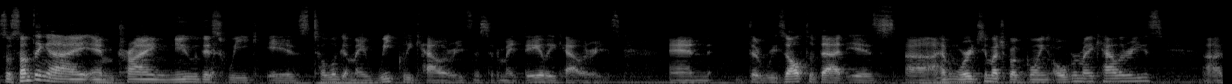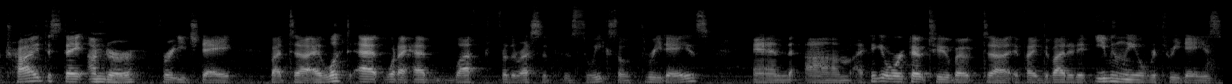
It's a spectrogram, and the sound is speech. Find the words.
So, something I am trying new this week is to look at my weekly calories instead of my daily calories. And the result of that is uh, I haven't worried too much about going over my calories. Uh, tried to stay under for each day, but uh, I looked at what I had left for the rest of this week, so three days, and um, I think it worked out to about uh, if I divided it evenly over three days,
